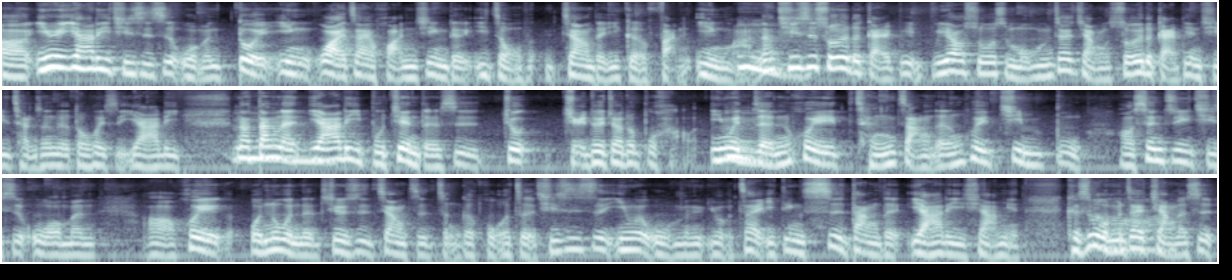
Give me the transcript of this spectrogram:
呃，因为压力其实是我们对应外在环境的一种这样的一个反应嘛。嗯、那其实所有的改变，不要说什么，我们在讲所有的改变，其实产生的都会是压力。嗯、那当然，压力不见得是就绝对叫做不好，因为人会成长，人会进步，哦，甚至于其实我们啊、呃、会稳稳的就是这样子整个活着，其实是因为我们有在一定适当的压力下面。可是我们在讲的是。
